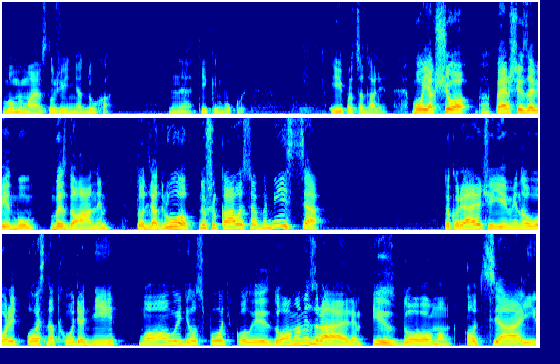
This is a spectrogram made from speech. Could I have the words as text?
Бо ми маємо служіння Духа, не тільки букви. І про це далі. Бо якщо перший завіт був бездоганним, то для другого не шукалося б місця. Докоряючи їм, він говорить: ось надходять дні, мовить Господь, коли з домом Ізраїлем і з домом Отця і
